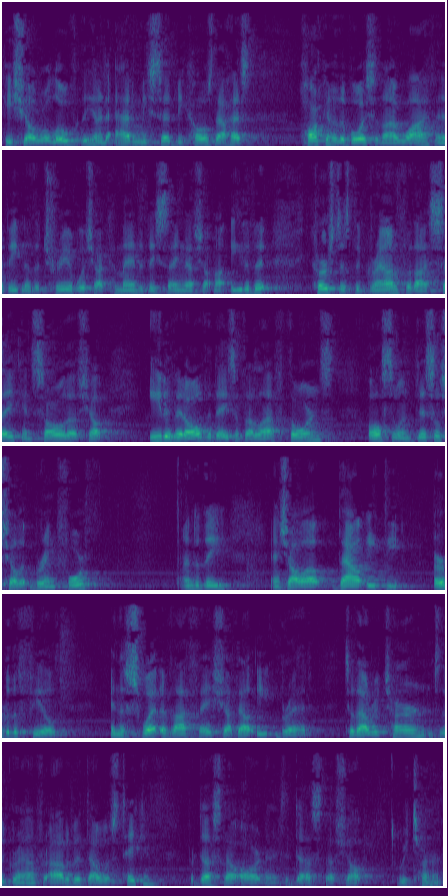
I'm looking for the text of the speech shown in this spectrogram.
He shall rule over thee. And unto Adam he said, Because thou hast hearkened to the voice of thy wife, and have eaten of the tree of which I commanded thee, saying, Thou shalt not eat of it. Cursed is the ground for thy sake. and sorrow thou shalt eat of it all the days of thy life. Thorns also and thistles shall it bring forth unto thee, and shalt thou eat the herb of the field. In the sweat of thy face shalt thou eat bread, till thou return into the ground, for out of it thou wast taken, for dust thou art, and into dust thou shalt return.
